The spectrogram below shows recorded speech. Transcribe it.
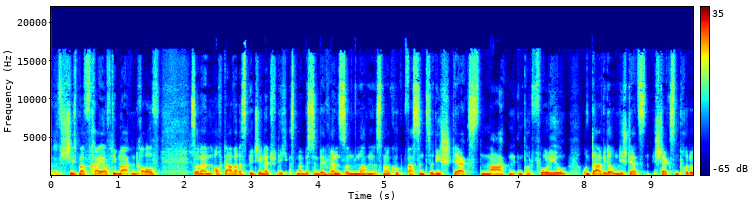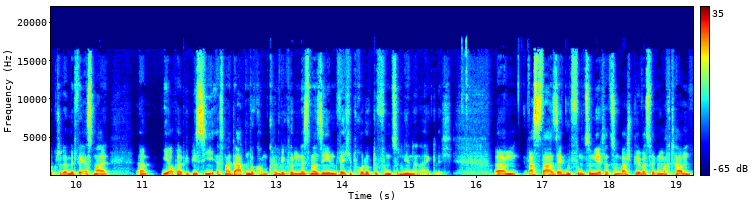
schieß mal frei auf die Marken drauf, sondern auch da war das Budget natürlich erstmal ein bisschen begrenzt und wir haben erstmal geguckt, was sind so die stärksten Marken im Portfolio und da wiederum die stärksten, stärksten Produkte, damit wir erstmal, äh, wie auch bei PPC, erstmal Daten bekommen können. Wir können erstmal sehen, welche Produkte funktionieren denn eigentlich. Ähm, was da sehr gut funktioniert hat, zum Beispiel, was wir gemacht haben,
